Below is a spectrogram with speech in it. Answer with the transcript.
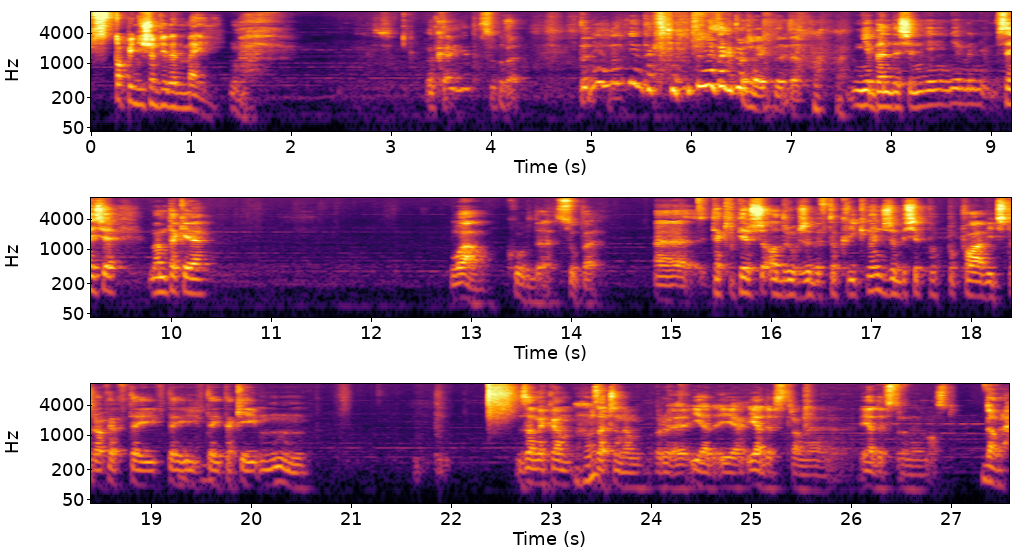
151 maili. Okej, super. To nie, no, nie, tak, to nie tak dużo jak to. Nie będę się, nie, nie, nie, w sensie mam takie wow, kurde, super. E, taki pierwszy odruch, żeby w to kliknąć, żeby się po, popławić trochę w tej, w tej, w tej takiej mm. Zamykam, zaczynam, e, jadę, jadę, w stronę, jadę w stronę mostu. Dobra.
